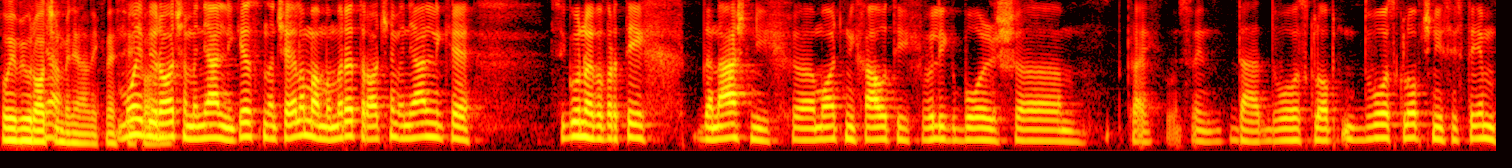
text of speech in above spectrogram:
To je bil ročen Ja. ja. menjalnik. Ne, Moj je bil ročen menjalnik. Jaz načeloma imam rad ročne menjalnike, sigurno je pa pri teh današnjih uh, močnih avtih veliko boljš, um, kaj, vem, da dvosklop, dvosklopčni sistem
